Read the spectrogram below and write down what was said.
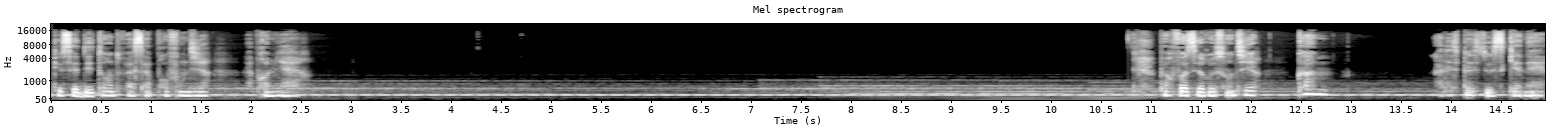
que cette détente va s'approfondir la première. Parfois c'est ressentir comme de scanner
